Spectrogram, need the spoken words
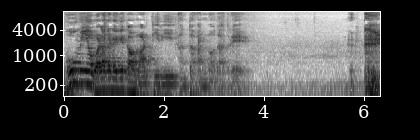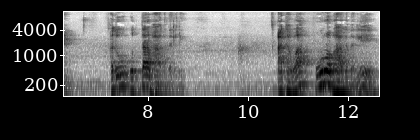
ಭೂಮಿಯ ಒಳಗಡೆಗೆ ತಾವು ಮಾಡ್ತೀರಿ ಅಂತ ಅನ್ನೋದಾದರೆ ಅದು ಉತ್ತರ ಭಾಗದಲ್ಲಿ ಅಥವಾ ಪೂರ್ವ ಭಾಗದಲ್ಲಿ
